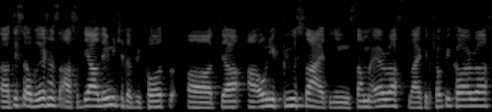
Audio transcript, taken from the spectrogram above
uh, these observations are still limited because uh, there are only few sites in some areas like tropical areas.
